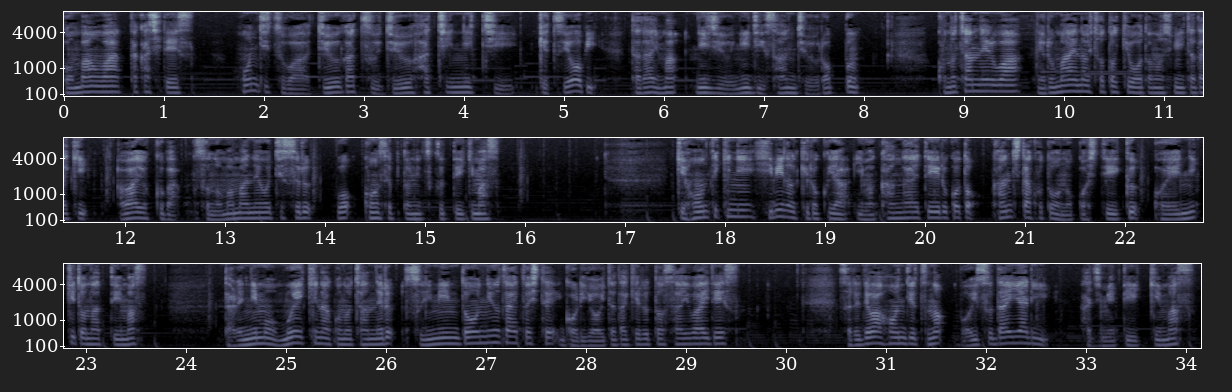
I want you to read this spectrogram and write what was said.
こんばんは、たかしです。本日は10月18日月曜日、ただいま22時36分。このチャンネルは寝る前のひとときをお楽しみいただき、あわよくばそのまま寝落ちするをコンセプトに作っていきます。基本的に日々の記録や今考えていること、感じたことを残していく声日記となっています。誰にも無益なこのチャンネル、睡眠導入剤としてご利用いただけると幸いです。それでは本日のボイスダイアリー始めていきます。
